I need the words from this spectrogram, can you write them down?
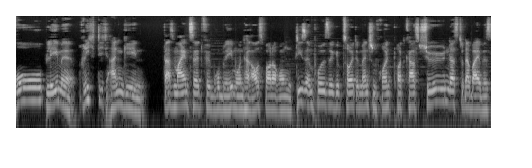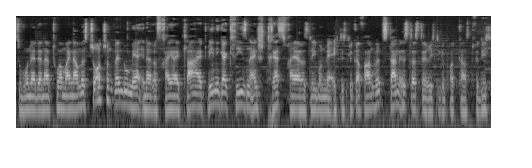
Probleme richtig angehen das Mindset für Probleme und Herausforderungen. Diese Impulse gibt's heute im Menschenfreund Podcast. Schön, dass du dabei bist, du Wunder der Natur. Mein Name ist George und wenn du mehr innere Freiheit, Klarheit, weniger Krisen, ein stressfreieres Leben und mehr echtes Glück erfahren willst, dann ist das der richtige Podcast für dich.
